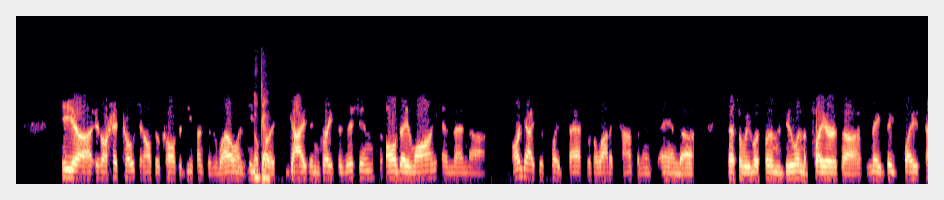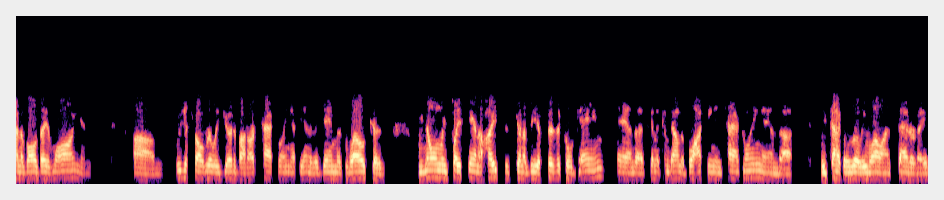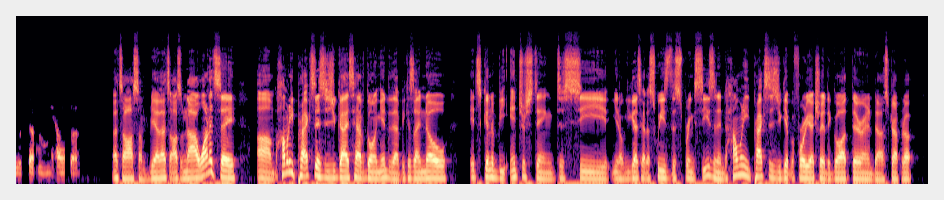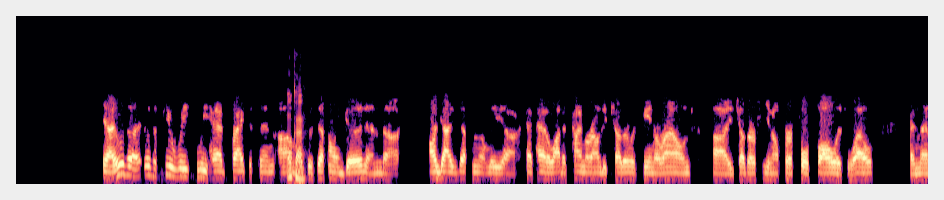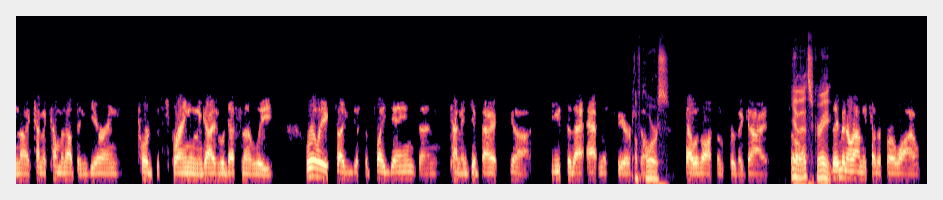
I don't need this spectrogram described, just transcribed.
he uh, is our head coach and also calls the defense as well. And he Okay. put guys in great positions all day long. And then uh, our guys just played fast with a lot of confidence. And uh, that's what we look for them to do. And the players uh, made big plays kind of all day long. And um, we just felt really good about our tackling at the end of the game as well because we know when we play Siena Heights, it's going to be a physical game, and uh, it's going to come down to blocking and tackling. And uh, we tackled really well on Saturday, which definitely helped us. That's awesome. Yeah, that's awesome. Now I want to say, um, how many practices did you guys have going into that? Because I know it's going to be interesting to see. You know, you guys got to squeeze this spring season, and how many practices you get before you actually had to go out there and uh, strap it up? Yeah, it was a it was a few weeks we had practicing, um, Okay. which was definitely good, and uh, our guys definitely uh, have had a lot of time around each other with being around uh, each other, you know, for a full fall as well, and then uh, kind of coming up and gearing towards the spring, and the guys were definitely really excited just to play games and kind of get back uh, used to that atmosphere. Of So course. that was awesome for the guys. Yeah, that's great. they've been around each other for a while.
